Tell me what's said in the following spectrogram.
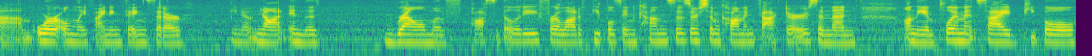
um, or only finding things that are, you know, not in the realm of possibility for a lot of people's incomes. Those are some common factors. And then on the employment side, people,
